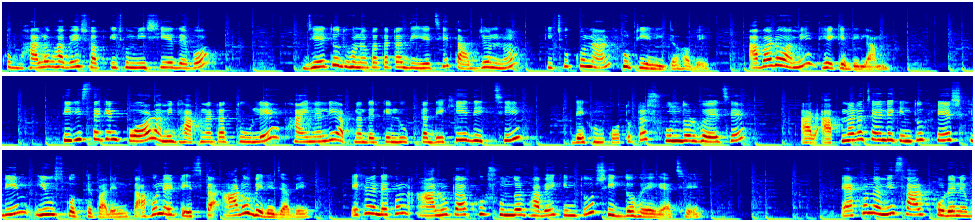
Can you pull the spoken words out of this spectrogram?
খুব ভালোভাবে সব কিছু মিশিয়ে দেব। যেহেতু ধনেপাতাটা দিয়েছি, তার জন্য কিছুক্ষণ আর ফুটিয়ে নিতে হবে। আবারও আমি ঢেকে দিলাম। তিরিশ সেকেন্ড পর আমি ঢাকনাটা তুলে ফাইনালি আপনাদেরকে লুকটা দেখিয়ে দিচ্ছি। দেখুন কতটা সুন্দর হয়েছে। আর আপনারা চাইলে কিন্তু ফ্রেশ ক্রিম ইউজ করতে পারেন, তাহলে টেস্টটা আরও বেড়ে যাবে। এখানে দেখুন, আলুটা খুব সুন্দরভাবে কিন্তু সিদ্ধ হয়ে গেছে। এখন আমি সার্ভ করে নেব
